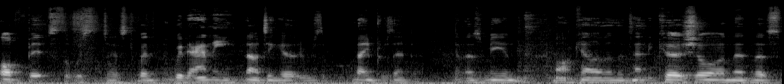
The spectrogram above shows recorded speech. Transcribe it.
odd bits that was test when, with Annie Nightingale, who was the main presenter. And there's me and Mark Ellen and there's Andy Kershaw, and then there's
